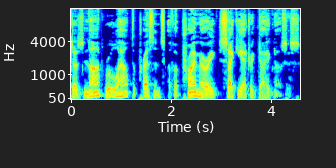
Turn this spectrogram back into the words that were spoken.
does not rule out the presence of a primary psychiatric diagnosis.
